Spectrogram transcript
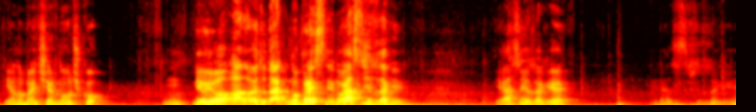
Ja normálne černoočko. Hm? Jo, jo, áno, je to tak. No presne, no jasne, že to tak je. Jasne, že to tak je. Jasne, že to tak je.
